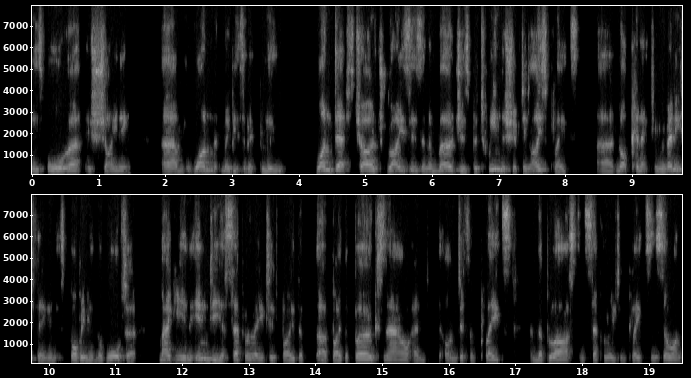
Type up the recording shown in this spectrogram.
his aura is shining. Um, one, maybe it's a bit blue. One depth charge rises and emerges between the shifting ice plates, uh, not connecting with anything, and it's bobbing in the water. Maggie and Indy are separated by the uh, by the bergs now, and on different plates, and the blast and separating plates and so on.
